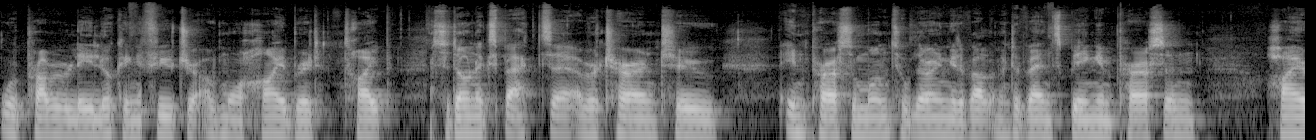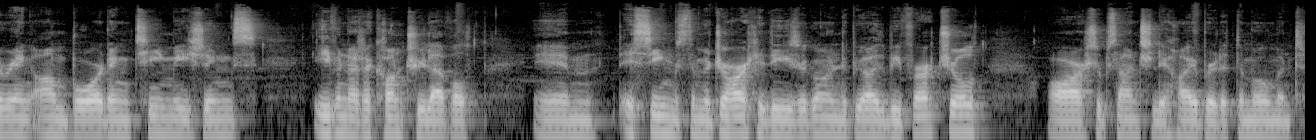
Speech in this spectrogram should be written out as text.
we're probably looking at a future of more hybrid type. So don't expect uh, a return to in person one to learning and development events being in person, hiring, onboarding, team meetings, even at a country level. Um, it seems the majority of these are going to be either be virtual or substantially hybrid at the moment.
